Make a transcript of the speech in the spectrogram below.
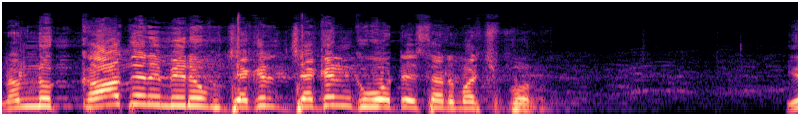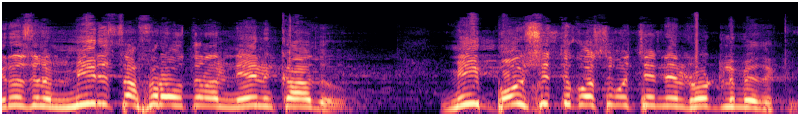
నన్ను కాదని మీరు జగన్ జగన్కి ఓటేశారు మర్చిపోను. ఈ రోజున మీరు సఫర్ అవుతున్నారు నేను కాదు. మీ భవిష్యత్తు కోసం వచ్చాను నేను రోడ్ల మీదకి.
